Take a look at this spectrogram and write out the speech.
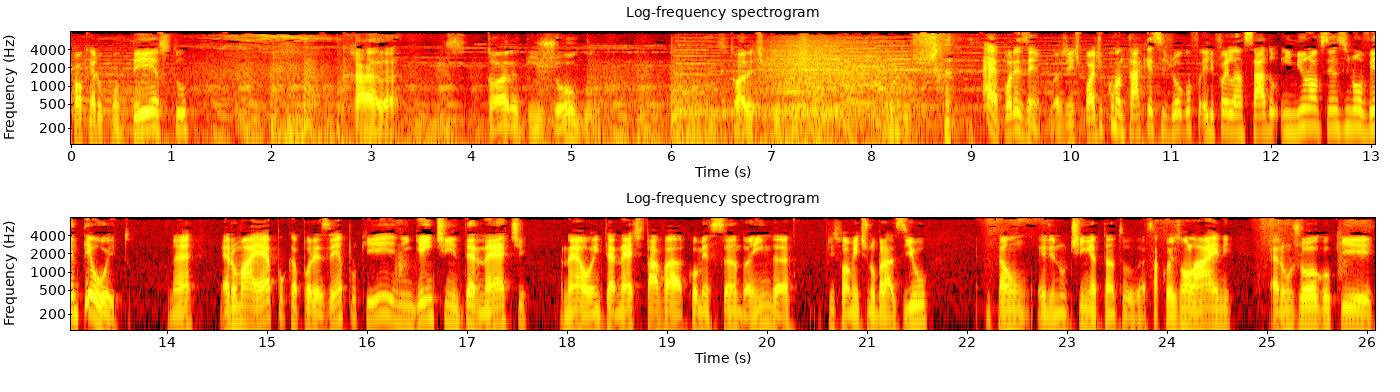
qual era o contexto. Cara, história do jogo. História tipo dos. é, por exemplo, a gente pode contar que esse jogo ele foi lançado em 1998, né? Era uma época, por exemplo, que ninguém tinha internet, né? Ou a internet estava começando ainda, principalmente no Brasil. Então ele não tinha tanto essa coisa online. Era um jogo que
